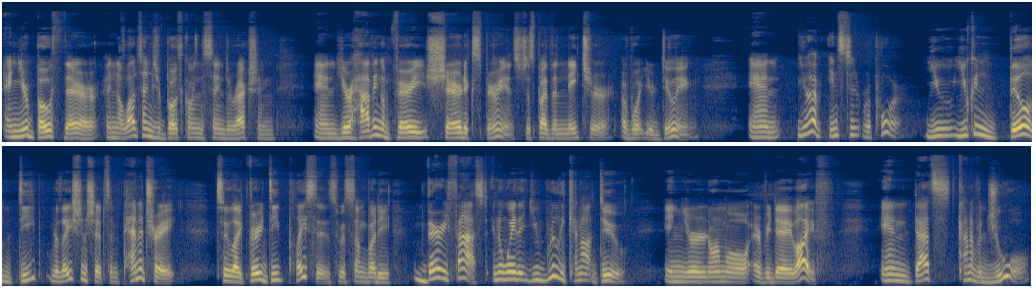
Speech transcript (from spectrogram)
and you're both there, and a lot of times you're both going the same direction, and you're having a very shared experience just by the nature of what you're doing and you have instant rapport. You you can build deep relationships and penetrate to like very deep places with somebody very fast in a way that you really cannot do in your normal everyday life. And that's kind of a jewel.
